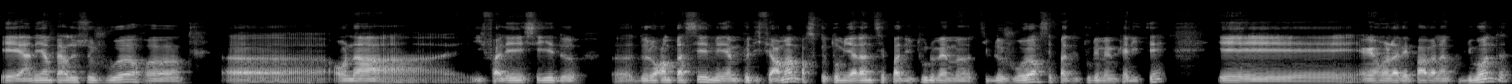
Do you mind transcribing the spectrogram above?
Et en ayant perdu ce joueur, on a, il fallait essayer de de le remplacer, mais un peu différemment, parce que Tommy Allen, c'est pas du tout le même type de joueur, c'est pas du tout les mêmes qualités et, on l'avait pas avant la Coupe du Monde.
